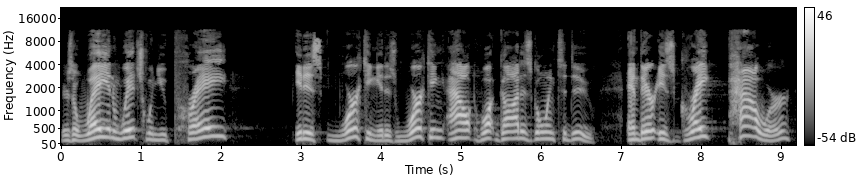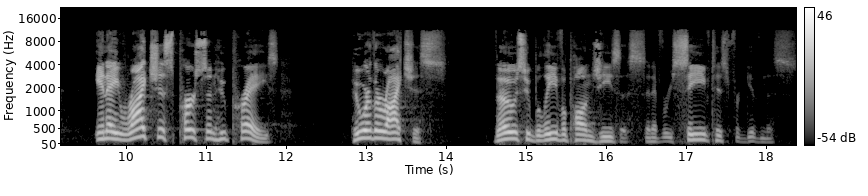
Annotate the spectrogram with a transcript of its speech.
There's a way in which when you pray, it is working. It is working out what God is going to do. And there is great power in a righteous person who prays. Who are the righteous? Those who believe upon Jesus and have received his forgiveness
